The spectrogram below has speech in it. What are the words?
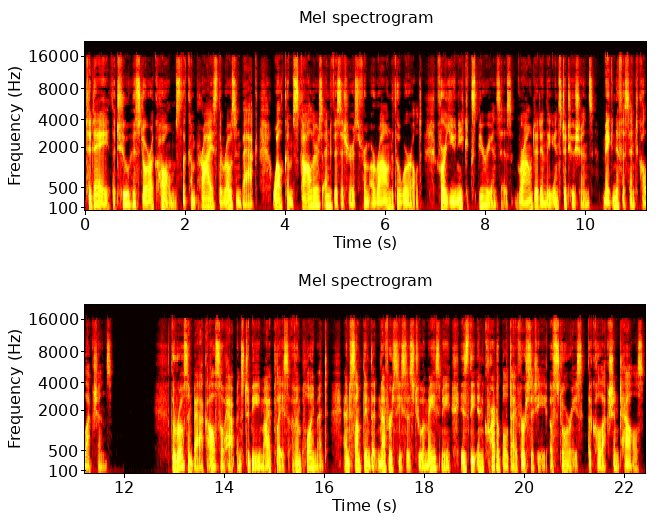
Today, the two historic homes that comprise the Rosenbach welcome scholars and visitors from around the world for unique experiences grounded in the institution's magnificent collections. The Rosenbach also happens to be my place of employment, and something that never ceases to amaze me is the incredible diversity of stories the collection tells.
